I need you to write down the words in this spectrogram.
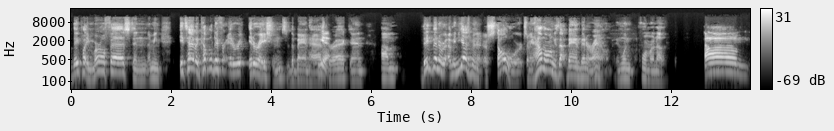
they play Merle Fest, and I mean, it's had a couple different iter- iterations. The band has, Yeah. correct, and um, they've been. I mean, you guys have been a, a stalwarts. I mean, how long has that band been around in one form or another? Um,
